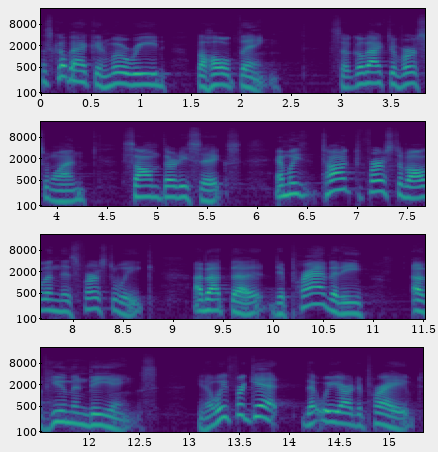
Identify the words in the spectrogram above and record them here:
Let's go back and we'll read the whole thing. So go back to verse 1, Psalm 36. And we talked, first of all, in this first week about the depravity of human beings. You know, we forget that we are depraved.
